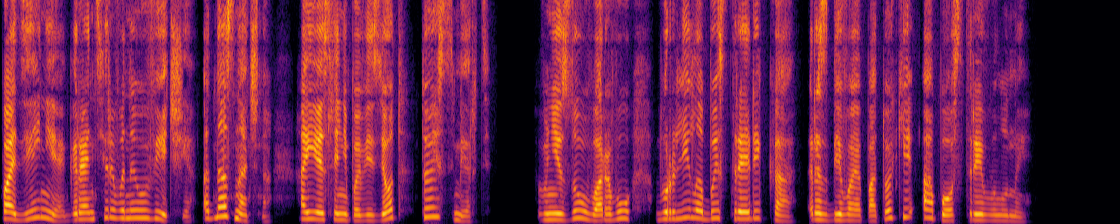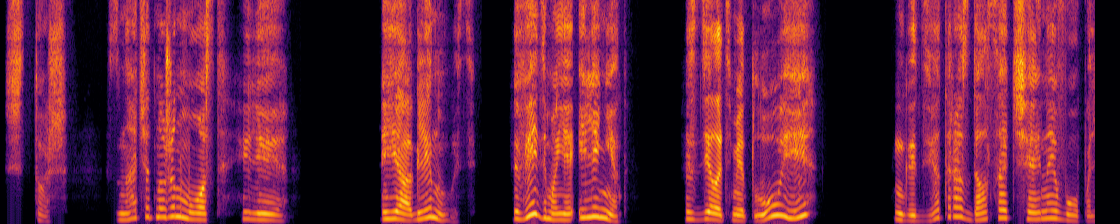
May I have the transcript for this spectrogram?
Падение — гарантированное увечье, однозначно, а если не повезет, то и смерть. Внизу во рву бурлила быстрая река, разбивая потоки об острые валуны. Что ж, значит, нужен мост или... Я оглянулась. Ведьма я или нет? Сделать метлу и... Где-то раздался отчаянный вопль.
